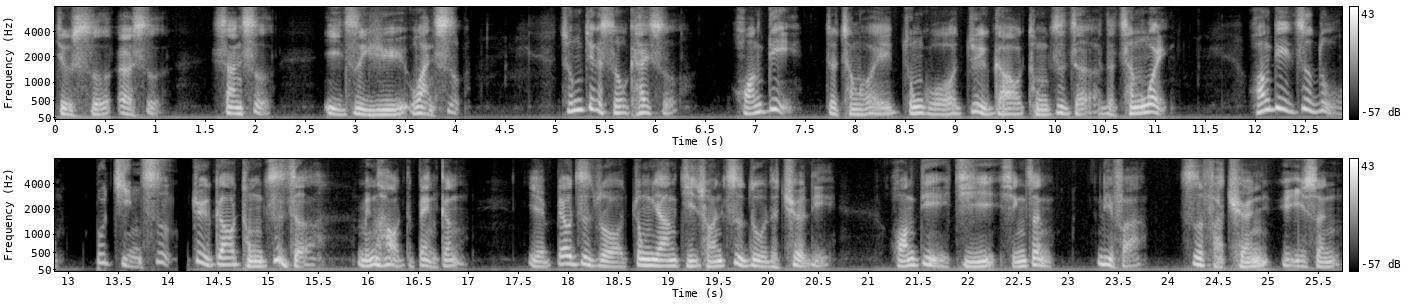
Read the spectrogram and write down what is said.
就是二世、三世，以至于万世。从这个时候开始，皇帝就成为中国最高统治者的称谓。皇帝制度不仅是最高统治者名号的变更，也标志着中央集权制度的确立。皇帝集行政、立法、司法权于一身。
